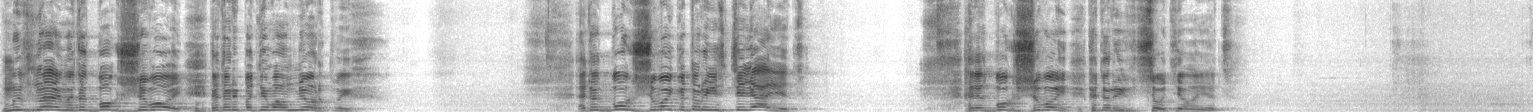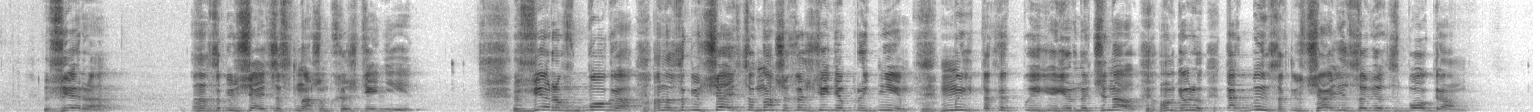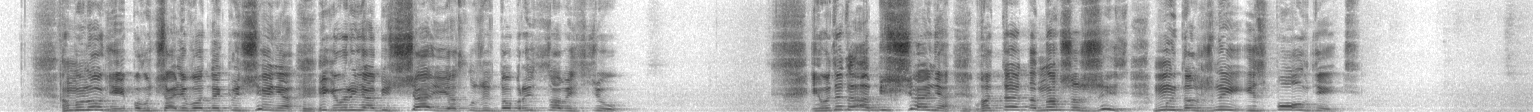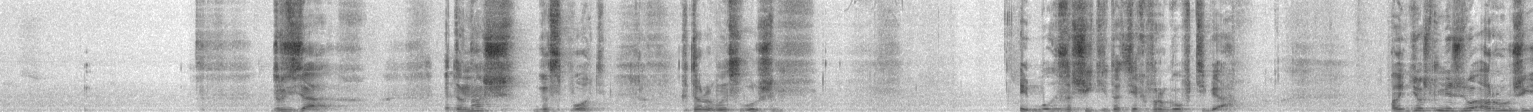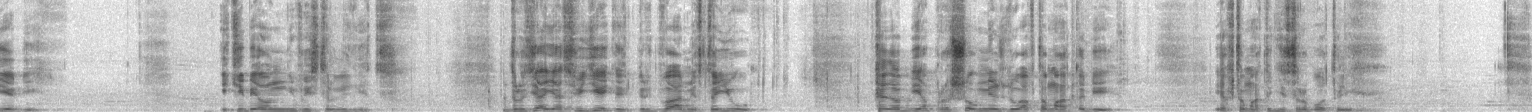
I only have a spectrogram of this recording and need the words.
Мы знаем, этот Бог живой, который поднимал мертвых. Этот Бог живой, который исцеляет. Этот Бог живой, который все делает. Вера, она заключается в нашем хождении. Вера в Бога, она заключается в наше хождение пред Ним. Мы, так как Игорь начинал, он говорил, как мы заключали завет с Богом. А многие получали водное крещение и говорили, обещаю я служить доброй совестью. И вот это обещание, вот это наша жизнь, мы должны исполнить. Друзья, это наш Господь, которого мы слушаем. И Бог защитит от всех врагов тебя. Пойдешь между оружиями, и тебе он не выстрелит. Друзья, я свидетель перед вами стою, когда я прошел между автоматами, и автоматы не сработали.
